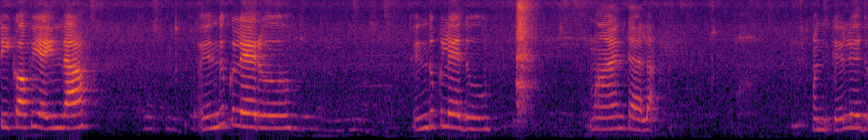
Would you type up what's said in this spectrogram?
టీ కాఫీ అయిందా? ఎందుకు లేరు? ఎందుకు లేదు? మా ఆయన తేలా అందుకే లేదు.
